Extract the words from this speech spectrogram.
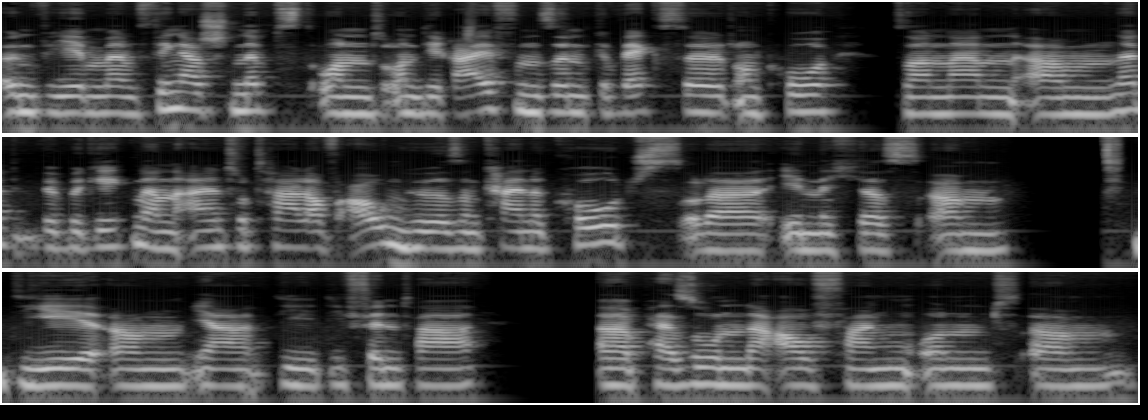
irgendwie mit dem Finger schnipst und, und die Reifen sind gewechselt und Co., sondern ähm, ne, wir begegnen allen total auf Augenhöhe, sind keine Coaches oder ähnliches. Ähm, die ähm, ja die die Finta äh, Personen da auffangen und ähm,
